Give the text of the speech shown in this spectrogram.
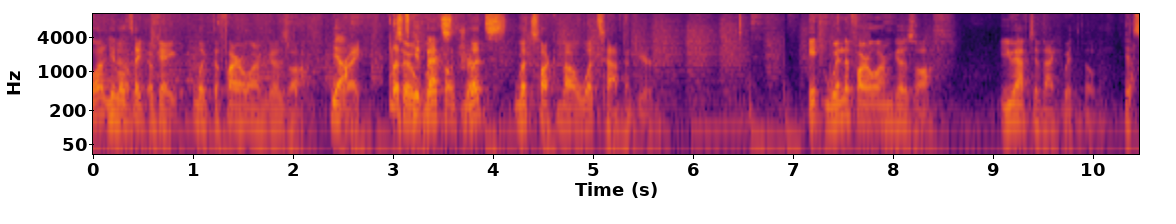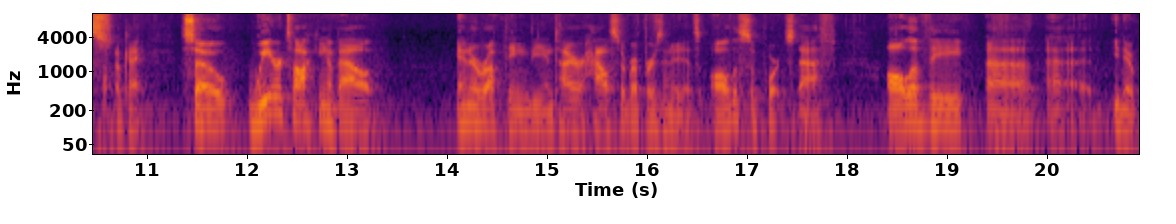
lot of You people know. think, okay, look, the fire alarm goes off. Yeah. Right. Let's so get back let's, on track. Let's let's talk about what's happened here. It, when the fire alarm goes off, you have to evacuate the building. Yes. Okay. So we are talking about interrupting the entire House of Representatives, all the support staff, all of the uh, uh, you know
